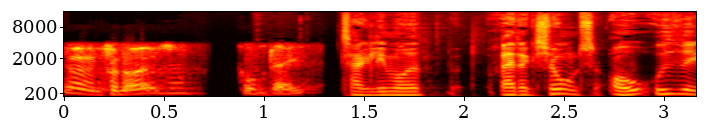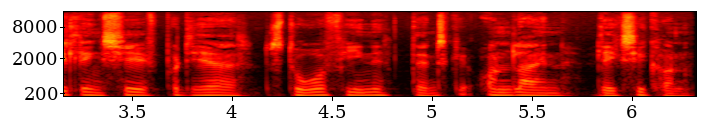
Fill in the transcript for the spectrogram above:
Det var en fornøjelse. God dag. Tak lige måde. Redaktions- og udviklingschef på det her store, fine danske online leksikon.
